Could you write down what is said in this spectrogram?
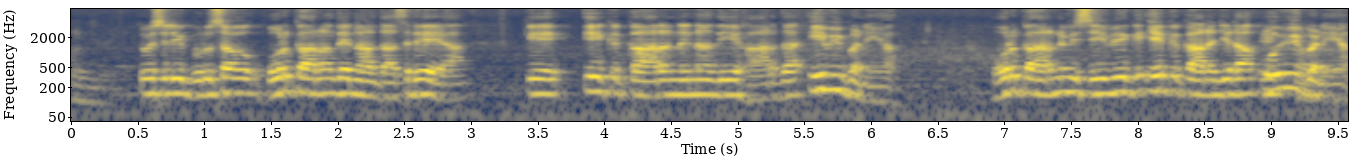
ਹਾਂਜੀ ਇਸ ਲਈ ਗੁਰੂ ਸਾਹਿਬ ਹੋਰ ਕਾਰਨ ਦੇ ਨਾਲ ਦੱਸ ਰਹੇ ਆ ਕਿ ਇੱਕ ਕਾਰਨ ਇਹਨਾਂ ਦੀ ਹਾਰ ਦਾ ਇਹ ਵੀ ਬਣਿਆ। ਹੋਰ ਕਾਰਨ ਵੀ ਸੀ ਵੀ ਕਿ ਇੱਕ ਕਾਰਨ ਜਿਹੜਾ ਉਹ ਵੀ ਬਣਿਆ।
